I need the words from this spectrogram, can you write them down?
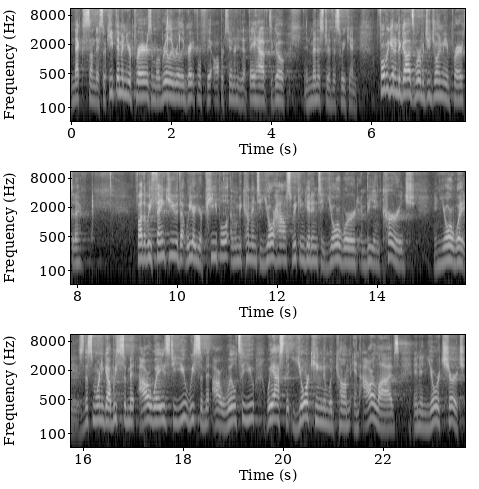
next Sunday. So keep them in your prayers. And we're really, really grateful for the opportunity that they have to go and minister this weekend. Before we get into God's word, would you join me in prayer today? Father, we thank you that we are your people. And when we come into your house, we can get into your word and be encouraged in your ways. This morning, God, we submit our ways to you. We submit our will to you. We ask that your kingdom would come in our lives and in your church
